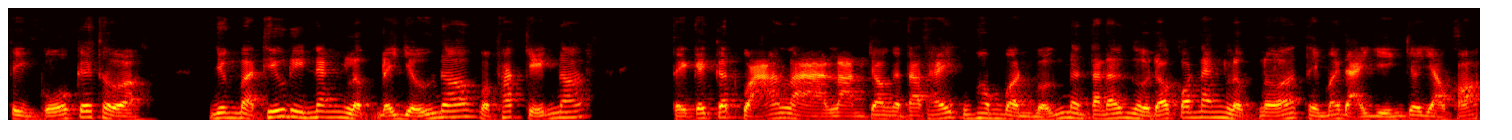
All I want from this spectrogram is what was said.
tiền của kế thừa, nhưng mà thiếu đi năng lực để giữ nó và phát triển nó, thì cái kết quả là làm cho người ta thấy cũng không bền vững. Nên ta nói người đó có năng lực nữa thì mới đại diện cho giàu có.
